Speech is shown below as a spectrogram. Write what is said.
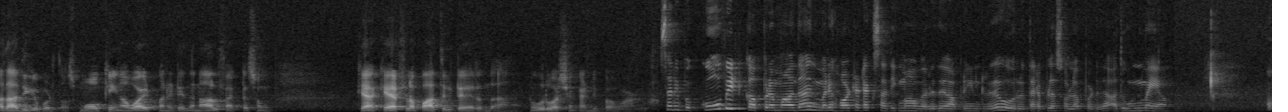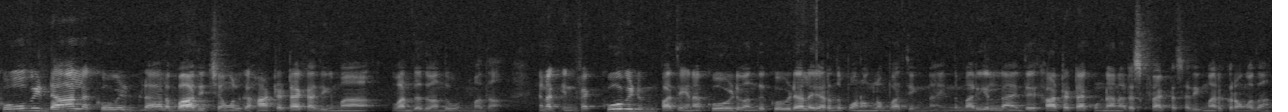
அதை அதிகப்படுத்தும். ஸ்மோக்கிங் அவாய்ட் பண்ணிட்டு இந்த நாலு ஃபேக்டர்ஸும் கே கேர்ஃபுல்லாக பார்த்துக்கிட்டே இருந்தால் நூறு வருஷம் கண்டிப்பாக வாழலாம். சார் இப்போ கோவிட்க்கு அப்புறமா தான் இந்த மாதிரி ஹார்ட் அட்டாக்ஸ் அதிகமாக வருது அப்படின்றது ஒரு தரப்பில் சொல்லப்படுது. அது உண்மையா? கோவிடால் கோவிடால் பாதித்தவங்களுக்கு ஹார்ட் அட்டாக் அதிகமாக வந்தது வந்து உண்மை தான் ஏன்னா இன்ஃபேக்ட் கோவிடுன்னு பார்த்தீங்கன்னா கோவிட் வந்து கோவிடால் இறந்து போனவங்களும் பார்த்தீங்கன்னா இந்த மாதிரி எல்லாம் இந்த ஹார்ட் அட்டாக் உண்டான ரிஸ்க் ஃபேக்டர்ஸ் அதிகமாக இருக்கிறவங்க தான்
